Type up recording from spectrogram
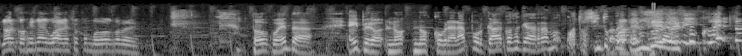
No, el cojín da igual, eso es como dos dólares. Todo cuenta. Ey, pero no, nos cobrará por cada cosa que agarramos 441 dólares. 50.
